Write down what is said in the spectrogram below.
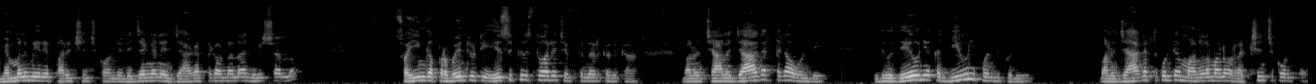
మిమ్మల్ని మీరే పరీక్షించుకోండి. నిజంగా నేను జాగ్రత్తగా ఉన్నానా అన్ని విషయాల్లో? స్వయంగా ప్రభుత్వ యేసుక్రీస్తు వారే చెప్తున్నారు కనుక మనం చాలా జాగ్రత్తగా ఉండి ఇదిగో దేవుని యొక్క దీవుని పొందుకొని మనం జాగ్రత్తగా ఉంటే మనల్ని మనం రక్షించుకుంటాం.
